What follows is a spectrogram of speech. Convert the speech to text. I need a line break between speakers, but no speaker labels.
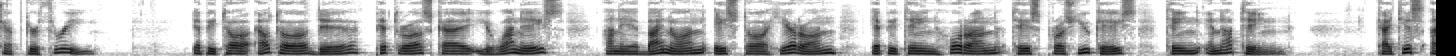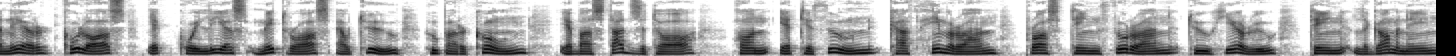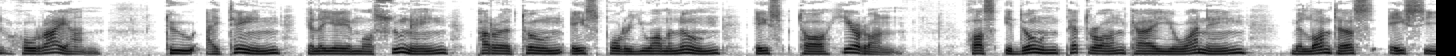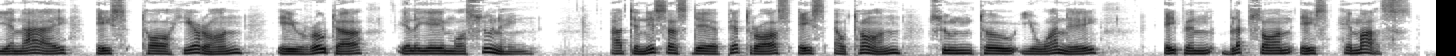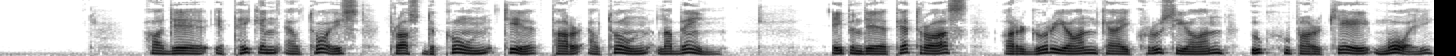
chapter 3. Epita auto de Petros kai Ioannes ane bainon esto hieron epitein horan tes proseuches tein enatein. Kai tis aner kolos ek koilias metros autu huparkon ebastadzeta hon etithun kath hemeran pros tein thuran tu hieru tein legomenein horaian tu aitain eleie mosunein paraton es por iuamenon es ta hieron. Hos idon Petron cae Ioannein melontas esienae es ta hieron e rota eleie mosunein. Atenissas de Petros es auton sun to Ioanne, epen blepson es hemas hade epeken autois pros de decon te par auton laben. Epende Petros argurion cae crucion uc huparce moi,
